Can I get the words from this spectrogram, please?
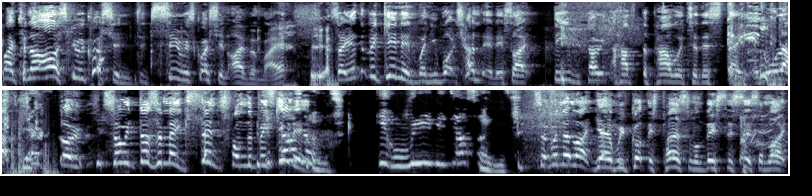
Right, can I ask you a question? It's a serious question, Ivan, right? Yeah. So at the beginning, when you watch Hunted, it's like, thieves don't have the power to this state and all that. So, so it doesn't make sense from the beginning. Doesn't. It really doesn't. So when they're like, yeah, we've got this person on this, this, this, I'm like,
